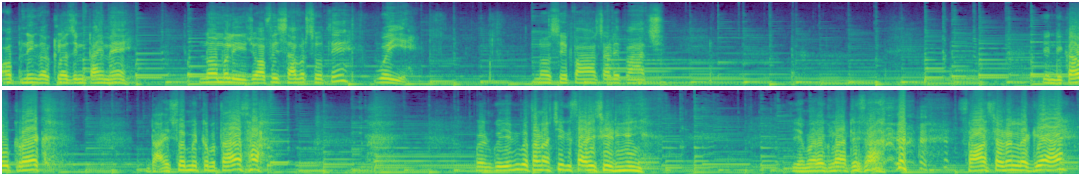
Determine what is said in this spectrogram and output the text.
ओपनिंग और क्लोजिंग टाइम है। नॉर्मली जो ऑफ़िस आवर्स होते हैं, वही है। नौ से पाँच, साढ़े पाँच। ये निकाऊ ट्रैक 250 मीटर बताया था। पर इनको ये भी बताना चाहिए कि सारी सीढ़ियाँ ही ये हमारे गुलाटी साहब सांस चढ़ने लग गया है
